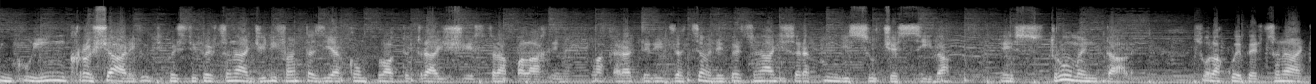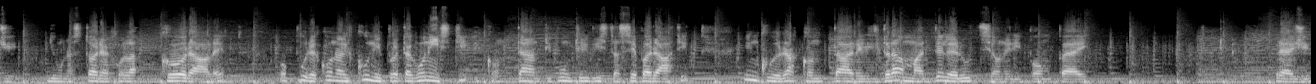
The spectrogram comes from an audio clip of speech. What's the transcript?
In cui incrociare tutti questi personaggi di fantasia con plot tragici e strappalacrime. La caratterizzazione dei personaggi sarà quindi successiva e strumentale, solo a quei personaggi di una storia corale oppure con alcuni protagonisti con tanti punti di vista separati in cui raccontare il dramma dell'eruzione di Pompei. Pregi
